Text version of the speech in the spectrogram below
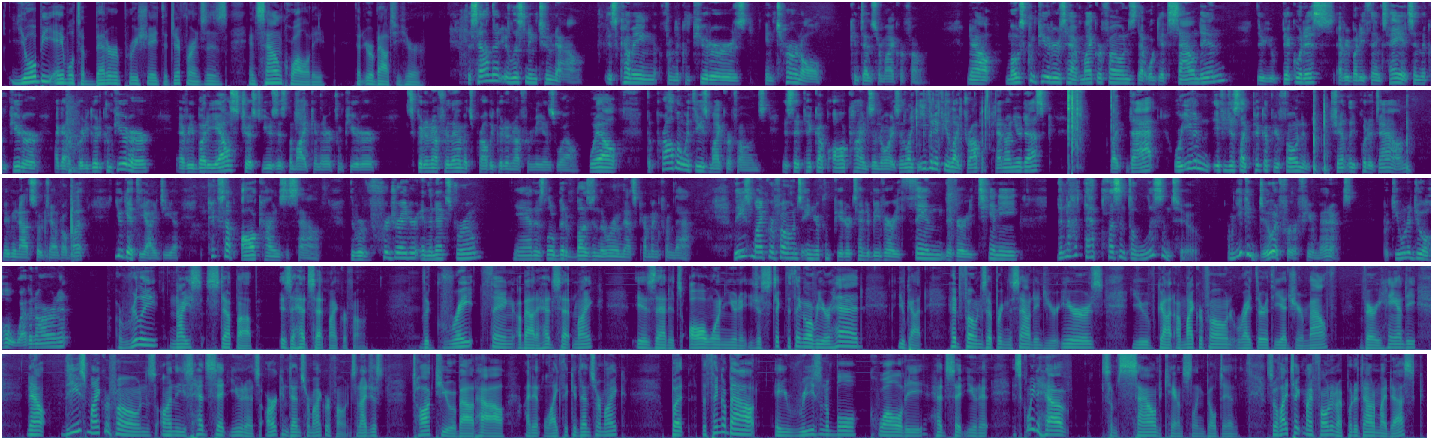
you'll be able to better appreciate the differences in sound quality that you're about to hear. The sound that you're listening to now is coming from the computer's internal condenser microphone. Now, most computers have microphones that will get sound in they're ubiquitous. Everybody thinks, hey, it's in the computer. I got a pretty good computer. Everybody else just uses the mic in their computer. It's good enough for them. It's probably good enough for me as well. Well, the problem with these microphones is they pick up all kinds of noise. And like even if you like drop a pen on your desk, like that, or even if you just like pick up your phone and gently put it down, maybe not so gentle, but you get the idea. It picks up all kinds of sound. The refrigerator in the next room, yeah, there's a little bit of buzz in the room that's coming from that. These microphones in your computer tend to be very thin, they're very tinny. They're not that pleasant to listen to. I mean, you can do it for a few minutes, but do you want to do a whole webinar on it? A really nice step up is a headset microphone. The great thing about a headset mic is that it's all one unit. You just stick the thing over your head, You've got headphones that bring the sound into your ears. You've got a microphone right there at the edge of your mouth. Very handy. Now, these microphones on these headset units are condenser microphones. And I just talked to you about how I didn't like the condenser mic. But the thing about a reasonable quality headset unit, it's going to have some sound canceling built in. So if I take my phone and I put it down on my desk,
